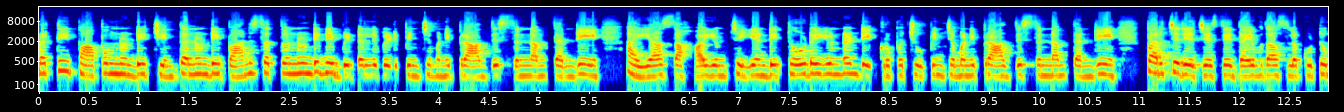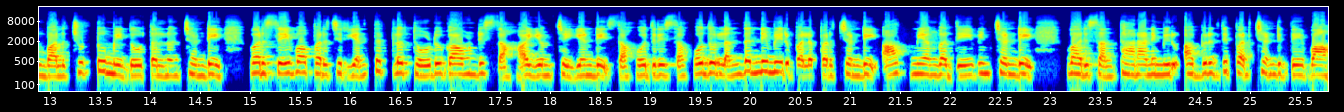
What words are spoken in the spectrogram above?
ప్రతి పాపం నుండి చింత నుండి బానిసత్వం నుండి నీ బిడ్డల్ని విడిపించమని ప్రార్థిస్తున్నాం తండ్రి. అయ్యా సహాయం చెయ్యండి తోడయ్యుండండి కృప చూపించమని ప్రార్థిస్తున్నాం తండ్రి. పరిచర్య చేసే దైవదాసుల కుటుంబాలు చుట్టూ మీ దూతలు నుంచండి. వారి సేవా పరిచర్య ఎంతట్లో తోడుగా ఉండి సహాయం చెయ్యండి సహోదరి సహోదరులందరినీ మీరు బలపరచండి. ఆత్మీయంగా దీవించండి. వారి సంతానాన్ని మీరు అభివృద్ధి పరచండి దేవా.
